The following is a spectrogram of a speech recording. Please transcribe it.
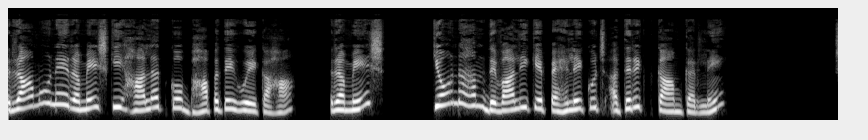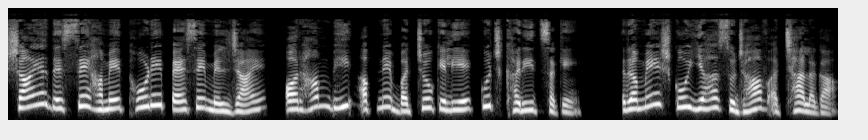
रामू ने रमेश की हालत को भापते हुए कहा, रमेश, क्यों न हम दिवाली के पहले कुछ अतिरिक्त काम कर लें? शायद इससे हमें थोड़े पैसे मिल जाएँ और हम भी अपने बच्चों के लिए कुछ खरीद सकें। रमेश को यह सुझाव अच्छा लगा।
